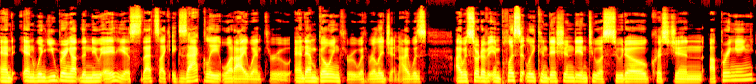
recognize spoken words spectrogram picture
And and when you bring up the new atheists, that's like exactly what I went through and am going through with religion. I was I was sort of implicitly conditioned into a pseudo Christian upbringing.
